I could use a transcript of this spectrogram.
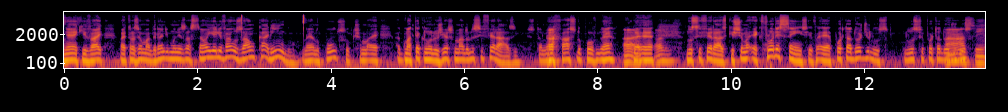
Né, que vai, vai trazer uma grande imunização e ele vai usar um carimbo né, no pulso, que chama, é uma tecnologia chamada luciferase. Isso também Ah. é fácil do povo, né? Ah, é? É, Olha. luciferase, que chama é fluorescência, é portador de luz. Lúcifer portador de Ah, luz. sim.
